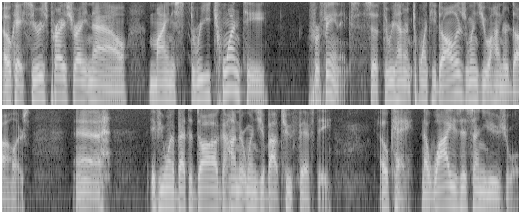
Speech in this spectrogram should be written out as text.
Okay, series price right now minus 320 for Phoenix. So $320 wins you $100. Uh, if you want to bet the dog, 100 wins you about 250. Okay, now why is this unusual?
